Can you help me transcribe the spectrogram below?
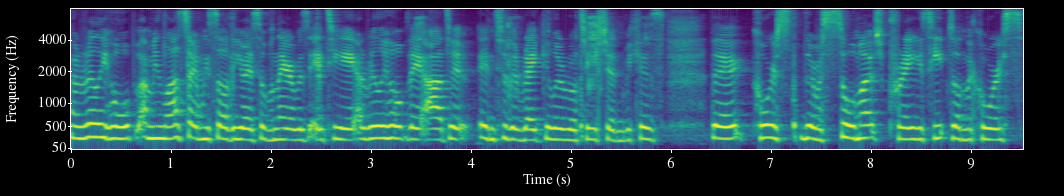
I really hope. I mean, last time we saw the US Open there was 88. I really hope they add it into the regular rotation because the course there was so much praise heaped on the course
